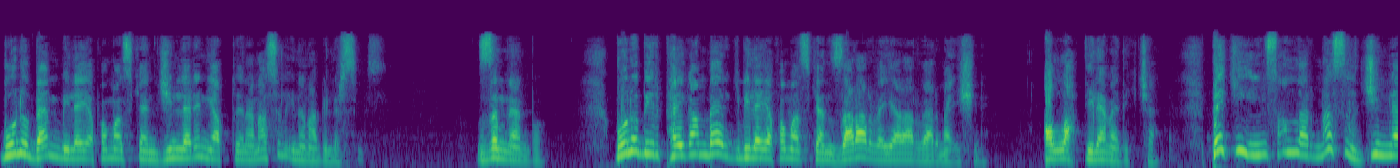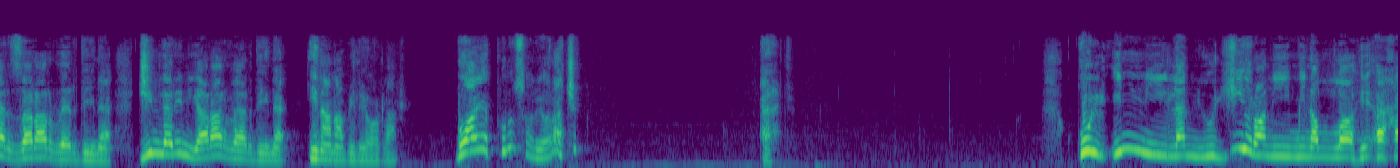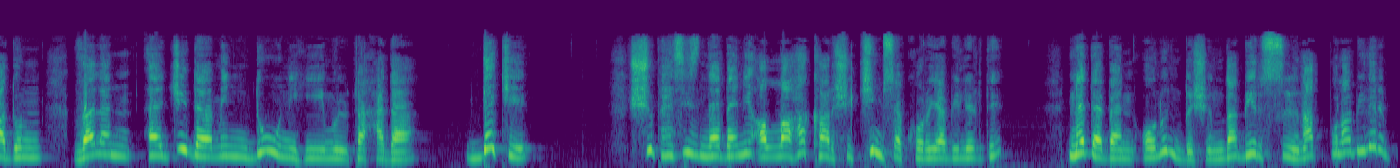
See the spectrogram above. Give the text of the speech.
Bunu ben bile yapamazken cinlerin yaptığına nasıl inanabilirsiniz? Zımnen bu. Bunu bir peygamber bile yapamazken zarar ve yarar verme işini. Allah dilemedikçe. Peki insanlar nasıl cinler zarar verdiğine, cinlerin yarar verdiğine inanabiliyorlar? Bu ayet bunu soruyor açık. Evet. İnni len yucirani min Allahi ahadun ve len ecide min dunihi multahada. De ki şüphesiz ne beni Allah'a karşı kimse koruyabilirdi ne de ben onun dışında bir sığınak bulabilirim.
